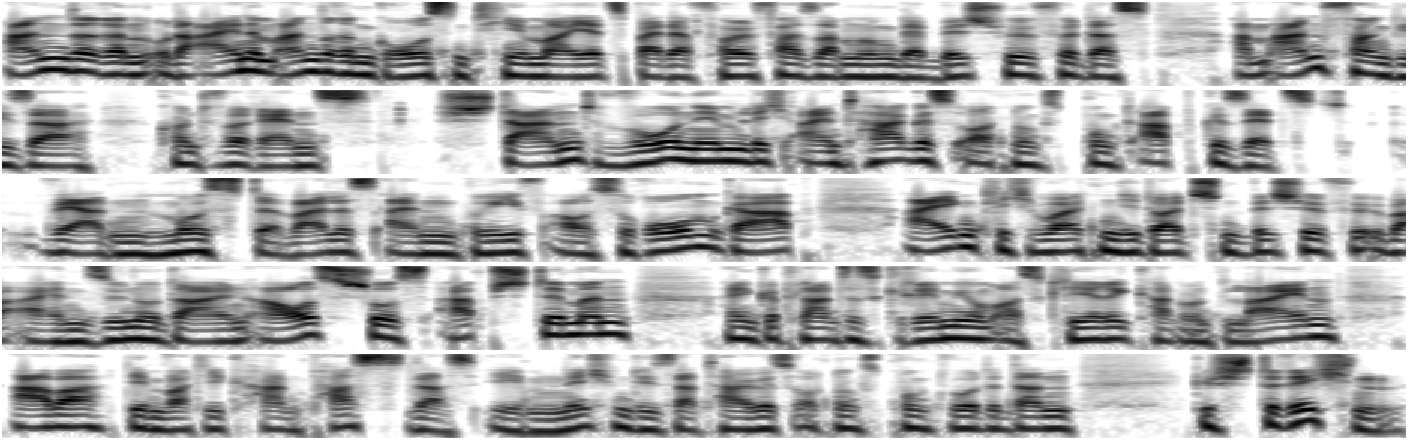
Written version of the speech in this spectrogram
anderen oder einem anderen großen Thema jetzt bei der Vollversammlung der Bischöfe, das am Anfang dieser Konferenz stand, wo nämlich ein Tagesordnungspunkt abgesetzt werden musste, weil es einen Brief aus Rom gab. Eigentlich wollten die deutschen Bischöfe über einen Synod synodalen Ausschuss abstimmen, ein geplantes Gremium aus Klerikern und Laien, aber dem Vatikan passte das eben nicht und dieser Tagesordnungspunkt wurde dann gestrichen.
